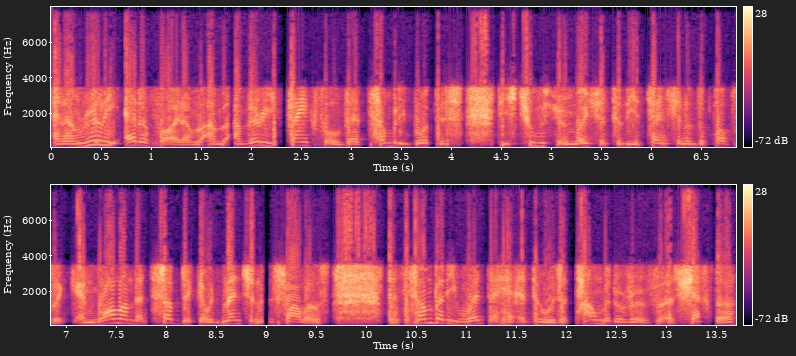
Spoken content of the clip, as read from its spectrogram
and I'm really edified. I'm, I'm, I'm very thankful that somebody brought this these Chuvish and Moshe to the attention of the public. And while on that subject, I would mention as follows: that somebody went ahead who was a Talmud of uh, Schachter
